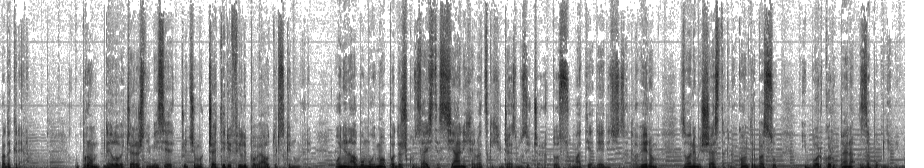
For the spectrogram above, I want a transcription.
Pa da krenemo. U prvom delu večerašnje emisije čućemo četiri Filipove autorske numere. On je na albumu imao podršku zaista sjajnih hrvatskih džez muzičara. To su Matija Dedić za klavirom, Zvonimir Šestak na kontrabasu i Borko Rupena za bubnjevima.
